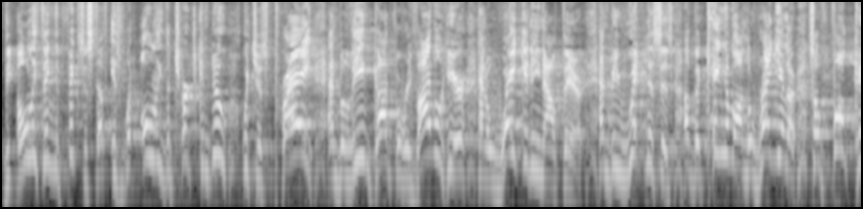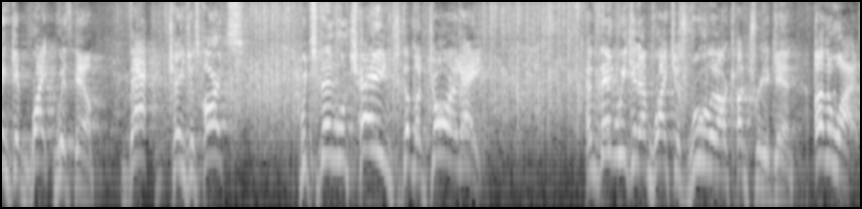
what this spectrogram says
The only thing that fixes stuff is what only the church can do, which is pray and believe God for revival here and awakening out there and be witnesses of the kingdom on the regular so folk can get right with Him. That changes hearts, which then will change the majority. And then we can have righteous rule in our country again. Otherwise,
